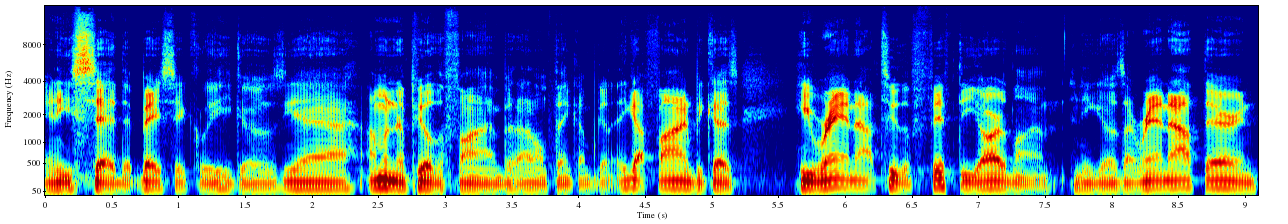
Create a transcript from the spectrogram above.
And he said that basically he goes, yeah, I'm going to appeal the fine, but I don't think I'm going to. He got fined because he ran out to the 50 yard line, and he goes, I ran out there and.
